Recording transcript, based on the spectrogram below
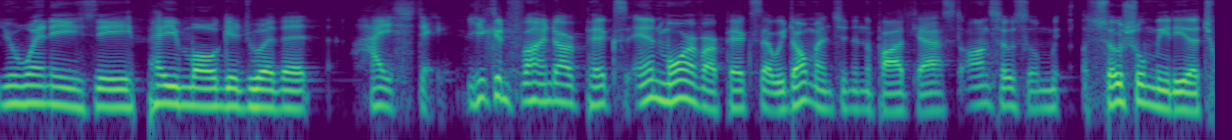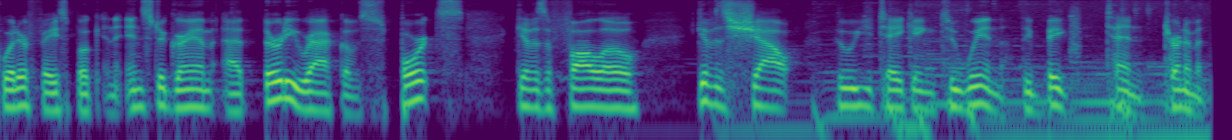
You win easy. Pay your mortgage with it. High State. You can find our picks and more of our picks that we don't mention in the podcast on social me- social media, Twitter, Facebook, and Instagram at 30 Rack of Sports. Give us a follow. Give us a shout. Who are you taking to win the Big Ten tournament?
